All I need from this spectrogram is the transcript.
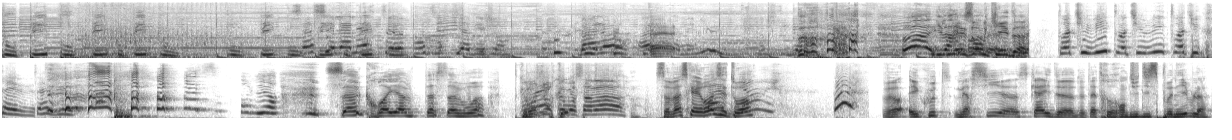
Poupi, poupi, poupi, pou. Poupi, poupi, Ça, c'est l'alerte pou. pour dire qu'il y a des gens. Bah alors, alors on est nuls. Non. Ah, il a raison, le kid Toi tu vis, toi tu vis, toi tu crèves. Ça, je- Trop bien C'est incroyable, ta sa voix Bonjour, comment ça va Ça va, Skyrose, Bah, et toi Euh, Écoute, merci euh, Sky de, de t'être rendu disponible.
